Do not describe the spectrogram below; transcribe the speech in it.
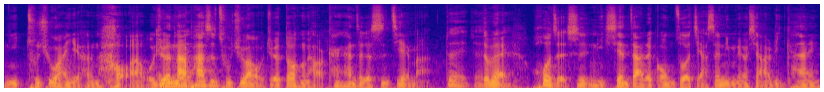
你出去玩也很好啊，我觉得哪怕是出去玩，我觉得都很好，看看这个世界嘛。对对，对不对？或者是你现在的工作，假设你没有想要离开，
